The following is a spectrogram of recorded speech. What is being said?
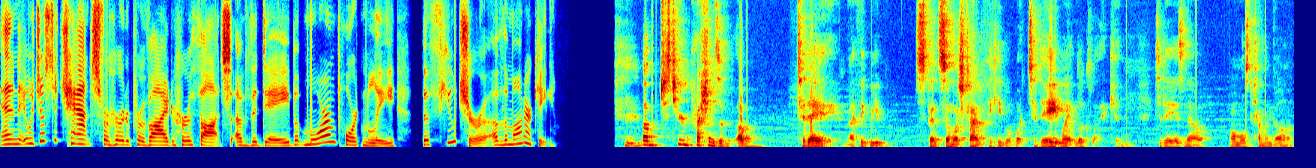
And it was just a chance for her to provide her thoughts of the day, but more importantly, the future of the monarchy. Um, just your impressions of, of today. I think we spent so much time thinking about what today might look like, and today is now almost come and gone.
